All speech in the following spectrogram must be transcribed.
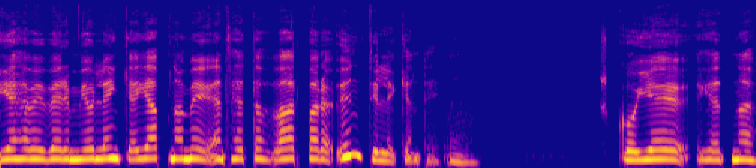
Ég hefi verið mjög lengi að jafna mig en þetta var bara undirleikjandi. Mm. Sko ég, hérna,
